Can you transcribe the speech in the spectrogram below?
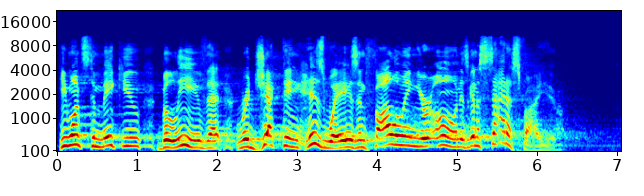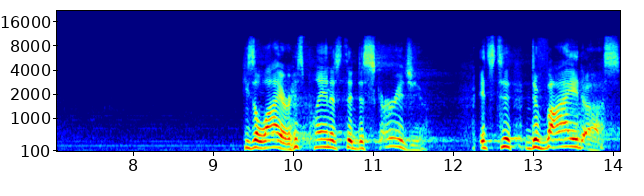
He wants to make you believe that rejecting his ways and following your own is going to satisfy you. He's a liar. His plan is to discourage you. It's to divide us.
